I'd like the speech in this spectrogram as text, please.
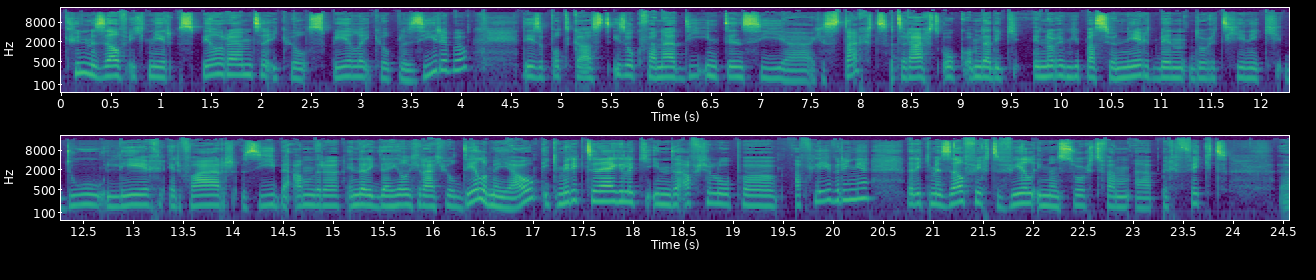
gun mezelf echt meer speelruimte. Ik wil spelen, ik wil plezier hebben. Deze podcast is ook vanuit die intentie uh, gestart. Uiteraard ook omdat ik enorm gepassioneerd ben door hetgeen ik doe, leer, ervaar, zie bij anderen en dat ik dat heel graag wil delen met jou. Ik merkte eigenlijk in de afgelopen afleveringen dat ik mezelf zelf weer te veel in een soort van uh, perfect uh,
